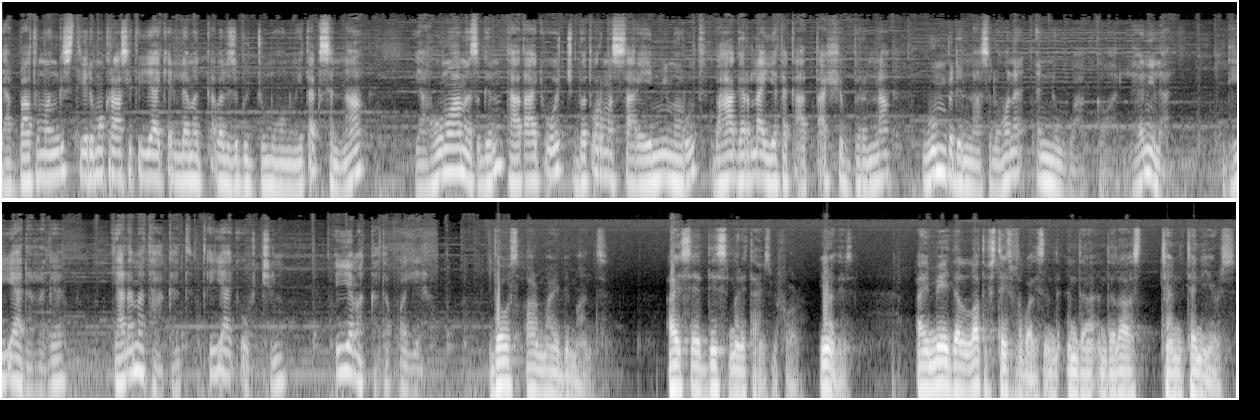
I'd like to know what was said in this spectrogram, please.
የአባቱ መንግሥት የዲሞክራሲ ጥያቄን ለመቀበል ዝግጁ መሆኑን ይጠቅስና የአሁኑ ዓመፅ ግን ታጣቂዎች በጦር መሳሪያ የሚመሩት በሀገር ላይ የተቃጣ ሽብርና ውንብድና ስለሆነ እንዋገዋለን ይላል። እንዲህ እያደረገ ያለመታከት ጥያቄዎችን እየመከተ ቆየ። Those are my demands. I said this many times before. You know this. I made a lot of statements about this in, in, the, in the last 10, 10 years.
